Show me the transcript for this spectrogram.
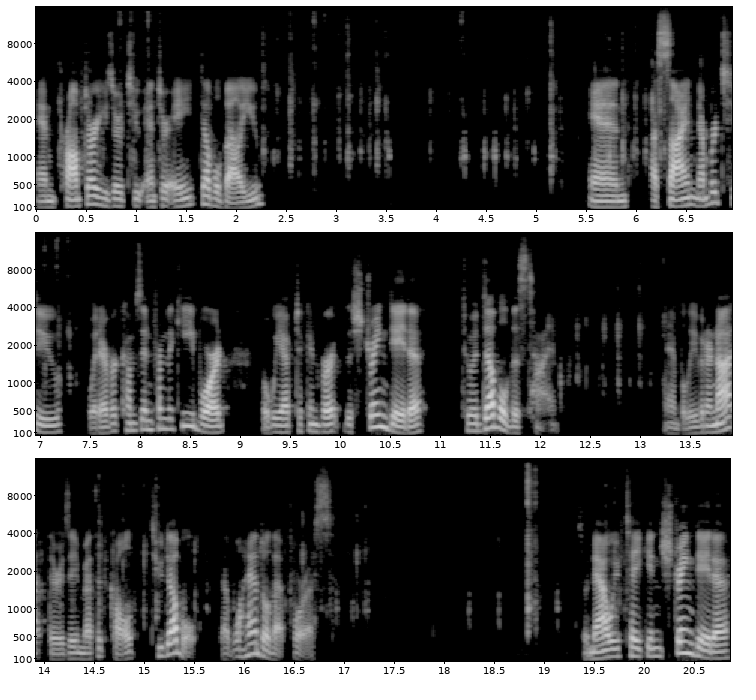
and prompt our user to enter a double value and assign number two whatever comes in from the keyboard, but we have to convert the string data to a double this time. And believe it or not, there is a method called toDouble that will handle that for us. So now we've taken string data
